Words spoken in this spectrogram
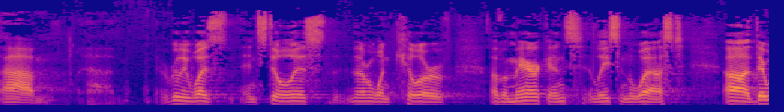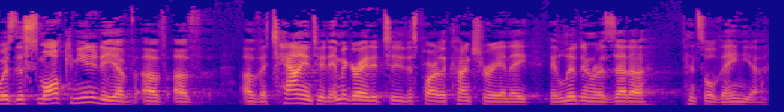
um, uh, really was and still is the number one killer of of Americans, at least in the West, uh, there was this small community of, of, of, of Italians who had immigrated to this part of the country, and they, they lived in Roseto, Pennsylvania.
